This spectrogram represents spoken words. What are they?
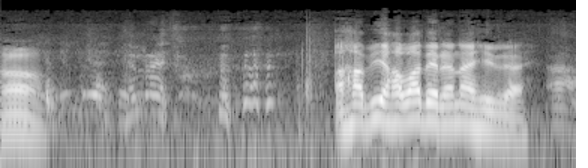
हाँ। हिल रहे तो अभी हवा दे रहा ना हिल रहा है। हाँ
